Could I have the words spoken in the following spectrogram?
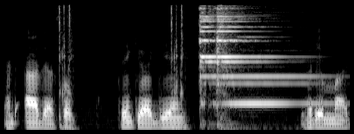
and others. So thank you again very much.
